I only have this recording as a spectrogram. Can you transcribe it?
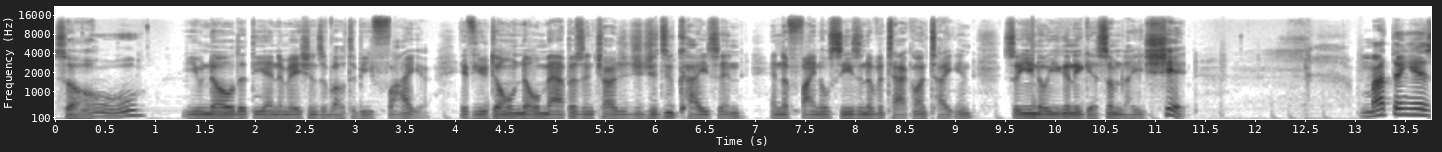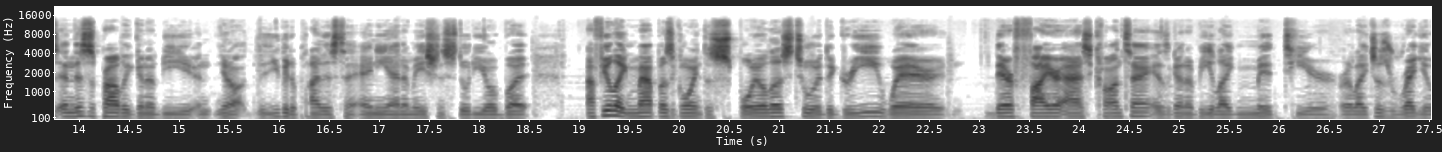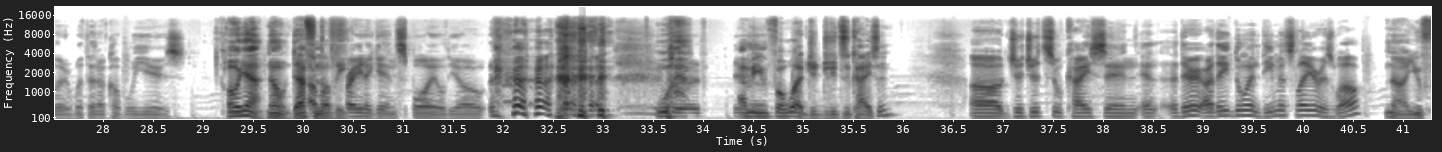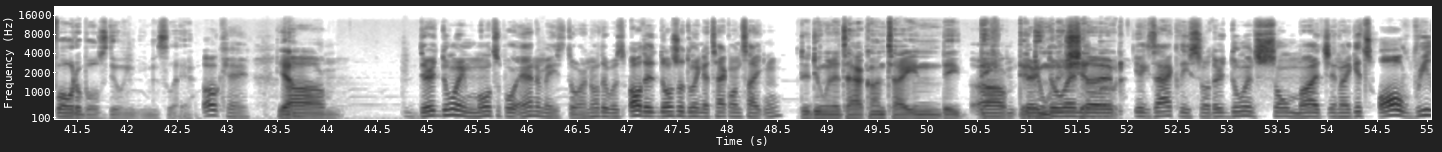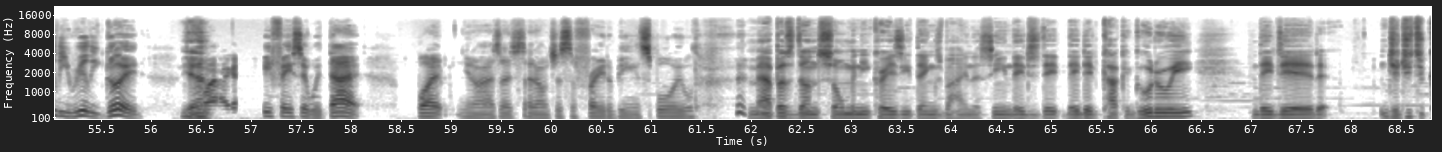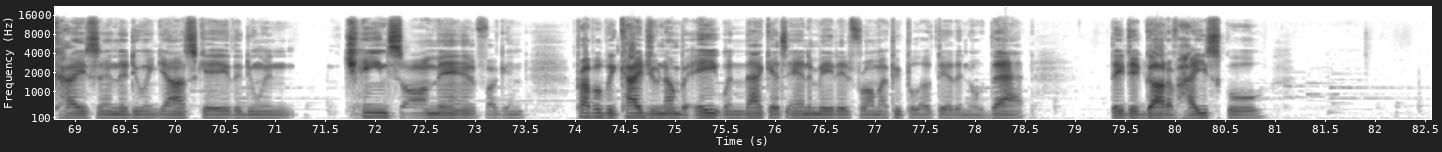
So Ooh. you know that the animation's about to be fire. If you don't know, Mappa's in charge of Jujutsu Kaisen and the final season of Attack on Titan. So you know you're going to get some nice shit. My thing is, and this is probably gonna be, you know, you could apply this to any animation studio, but I feel like Mappa's going to spoil us to a degree where their fire ass content is gonna be like mid tier or like just regular within a couple years. Oh, yeah. No, definitely. I'm afraid of getting spoiled, yo. Well, I mean, for what? Jujutsu Kaisen? uh, Jujutsu Kaisen, and are they are they doing Demon Slayer as well? No, Ufotable's doing Demon Slayer. Okay. Yeah. Um, they're doing multiple animes though. I know there was. Oh, they're also doing Attack on Titan. They're doing Attack on Titan. They, they Um, they're, doing, a the exactly. So they're doing so much, and like it's all really, really good. Yeah. So I, I gotta face it with that. But you know, as I said, I'm just afraid of being spoiled. Mappa's done so many crazy things behind the scene. They just they, they did Kakegurui, they did Jujutsu Kaisen, they're doing Yasuke, they're doing Chainsaw Man, fucking probably Kaiju number eight when that gets animated for all my people out there that know that. They did God of High School.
